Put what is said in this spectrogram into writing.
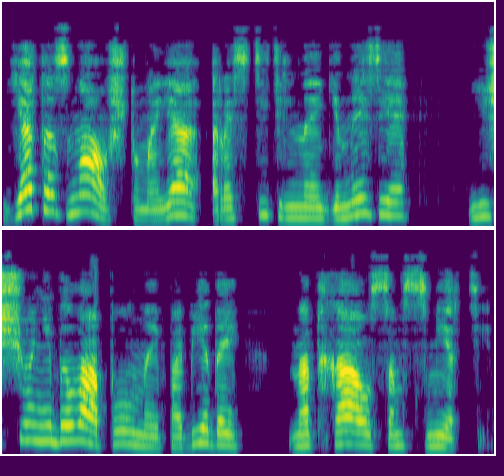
Я-то знал, что моя растительная генезия еще не была полной победой над хаосом смерти.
